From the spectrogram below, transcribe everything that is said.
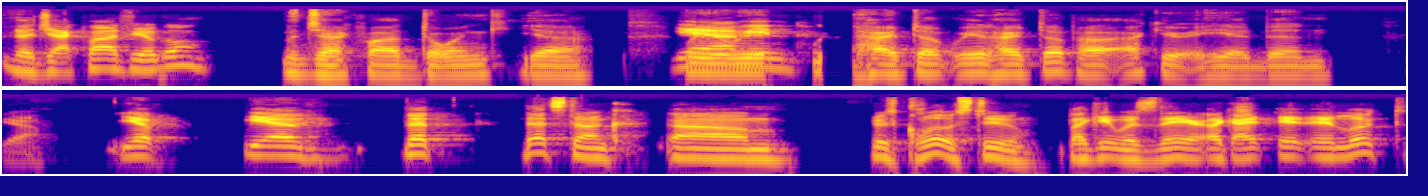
The jackpot field goal. The jackpot doink. Yeah. Yeah, I we- mean, We hyped up. We had hyped up how accurate he had been. Yep. Yeah. That that stunk. Um it was close too. Like it was there. Like I it, it looked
